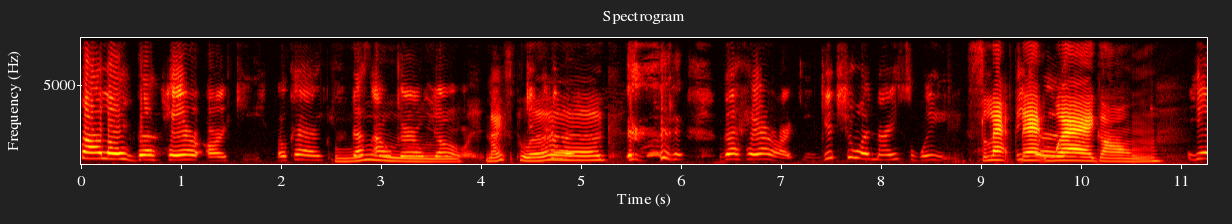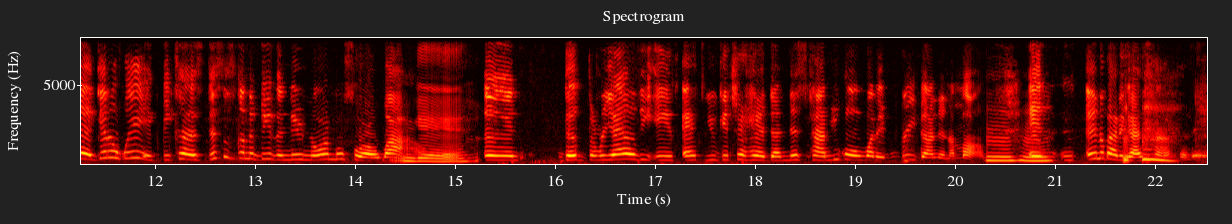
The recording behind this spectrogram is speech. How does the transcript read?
follow the hierarchy okay That's our girl Ooh, Dawn. Nice plug. the hierarchy get you a nice wig Slap that Because- wag on. yeah get a wig because this is going to be the new normal for a while Yeah. and the, the reality is after you get your hair done this time you're going to want it redone in a month hmm And ain't nobody got time for that.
